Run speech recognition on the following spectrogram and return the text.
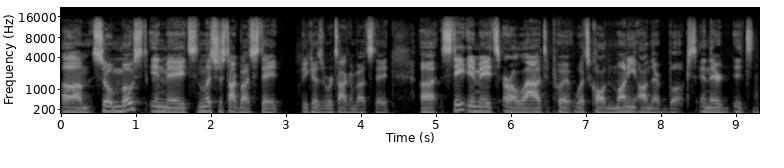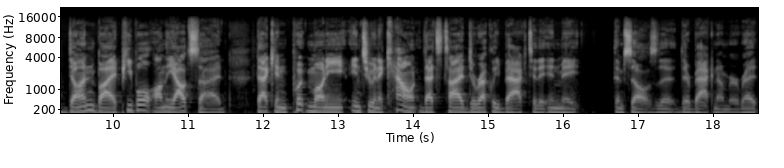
um, so most inmates, and let's just talk about state because we're talking about state. Uh, state inmates are allowed to put what's called money on their books, and they're it's done by people on the outside that can put money into an account that's tied directly back to the inmate themselves, the their back number, right?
